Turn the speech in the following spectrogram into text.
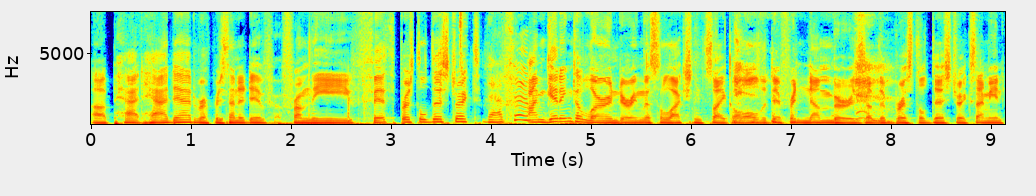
uh, Pat Haddad, representative from the 5th Bristol District. That's him. I'm getting to learn during this election cycle all the different numbers of the Bristol districts. I mean,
